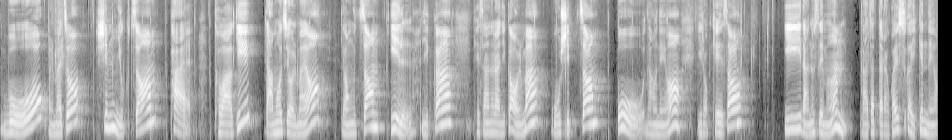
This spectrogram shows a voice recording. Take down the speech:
목 얼마죠? 16.8 더하기 나머지 얼마요? 0.1 하니까 계산을 하니까 얼마? 50.5 나오네요. 이렇게 해서 이 나눗셈은 맞았다라고 할 수가 있겠네요.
